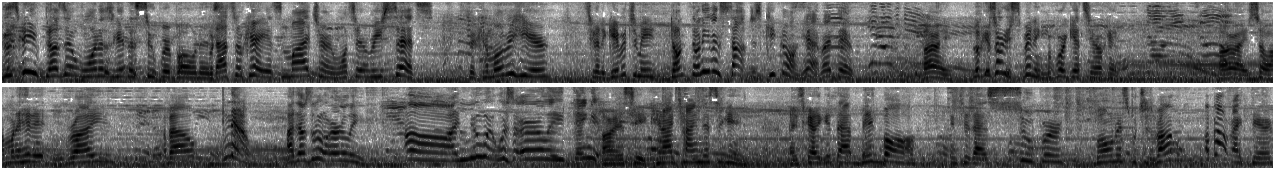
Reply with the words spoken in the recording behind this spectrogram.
This game doesn't want us to get the super bonus. But that's okay, it's my turn. Once it resets, to come over here, it's gonna give it to me. Don't don't even stop, just keep going. Yeah, right there. All right, look, it's already spinning before it gets here, okay. All right, so I'm gonna hit it right about now. Uh, that was a little early. Oh, I knew it was early, dang it. All right, let's see, can I time this again? I just gotta get that big ball into that super bonus, which is about, about right there.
